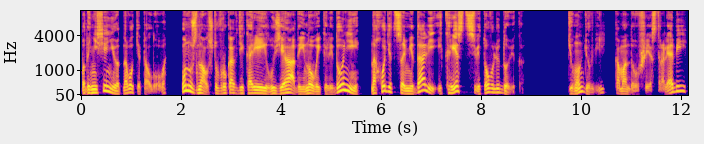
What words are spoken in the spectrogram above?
По донесению одного китолова он узнал, что в руках дикарей Лузиады и Новой Каледонии находятся медали и крест святого Людовика. Дюмон Дюрвиль, командовавший астролябией,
